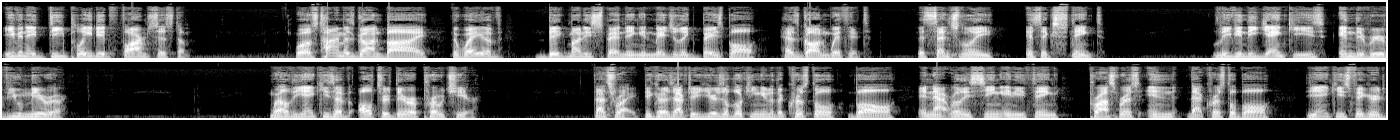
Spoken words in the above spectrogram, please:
Even a depleted farm system. Well, as time has gone by, the way of big money spending in Major League Baseball has gone with it. Essentially, it's extinct, leaving the Yankees in the rearview mirror. Well, the Yankees have altered their approach here. That's right, because after years of looking into the crystal ball and not really seeing anything prosperous in that crystal ball, the Yankees figured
